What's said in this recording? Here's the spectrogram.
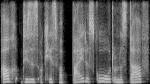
auch dieses, okay, es war beides gut und es darf,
